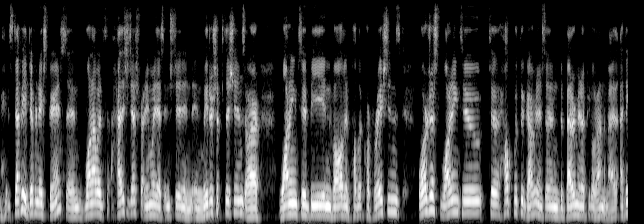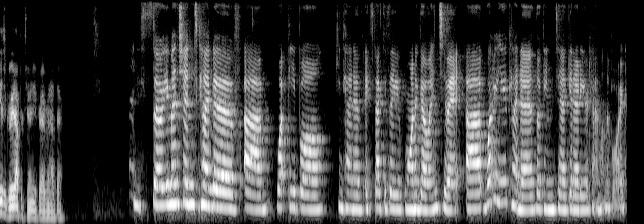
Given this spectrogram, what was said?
it's definitely a different experience and one I would highly suggest for anybody that's interested in, in leadership positions or wanting to be involved in public corporations or just wanting to to help with the governance and the betterment of people around them. I, I think it's a great opportunity for everyone out there. Nice. So you mentioned kind of um, what people can kind of expect if they want to go into it. Uh, what are you kind of looking to get out of your time on the board?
